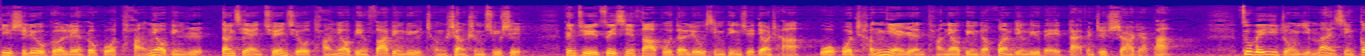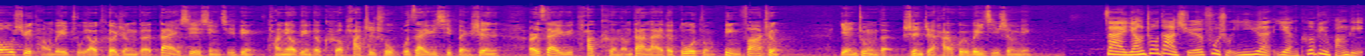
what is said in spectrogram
第十六个联合国糖尿病日，当前全球糖尿病发病率呈上升趋势。根据最新发布的流行病学调查，我国成年人糖尿病的患病率为百分之十二点八。作为一种以慢性高血糖为主要特征的代谢性疾病，糖尿病的可怕之处不在于其本身，而在于它可能带来的多种并发症，严重的甚至还会危及生命。在扬州大学附属医院眼科病房里，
